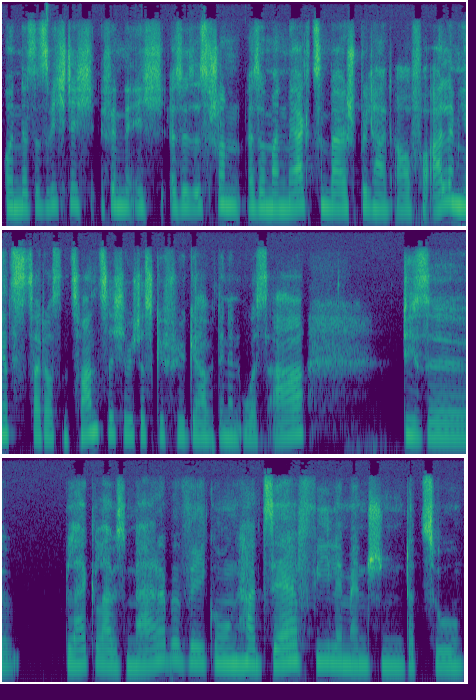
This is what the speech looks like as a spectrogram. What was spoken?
Und das ist wichtig, finde ich. Also es ist schon, also man merkt zum Beispiel halt auch vor allem jetzt 2020 habe ich das Gefühl gehabt in den USA, diese Black Lives Matter Bewegung hat sehr viele Menschen dazu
